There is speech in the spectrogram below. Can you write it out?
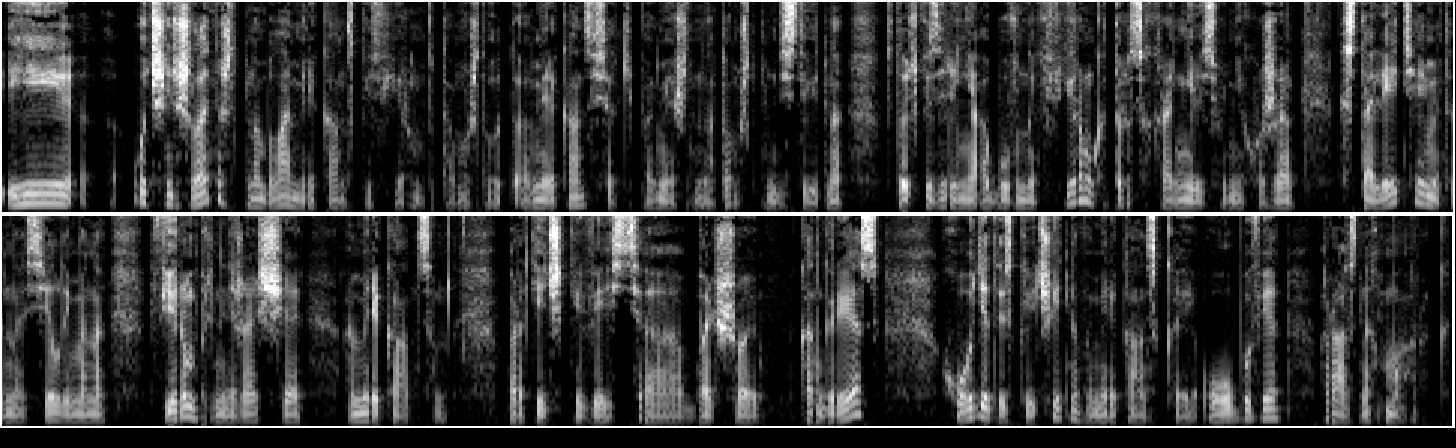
И очень желательно, чтобы она была американской фирмы, потому что вот американцы все-таки помешаны на том, что действительно с точки зрения обувных фирм, которые сохранились у них уже столетиями, ты носил именно фирмы, принадлежащие американцам. Практически весь а, большой Конгресс ходит исключительно в американской обуви разных марок.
